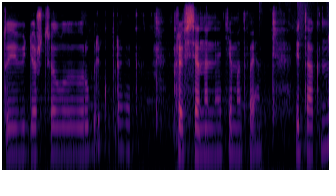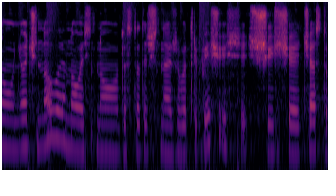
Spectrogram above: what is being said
ты ведешь целую рубрику про это, профессиональная тема твоя. Итак, ну, не очень новая новость, но достаточно животрепещущая. Часто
